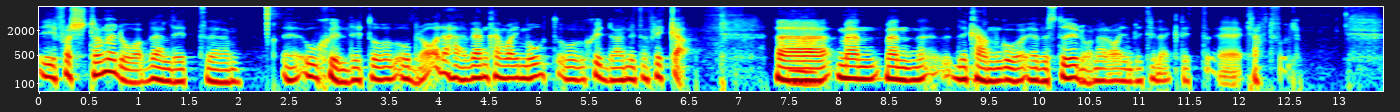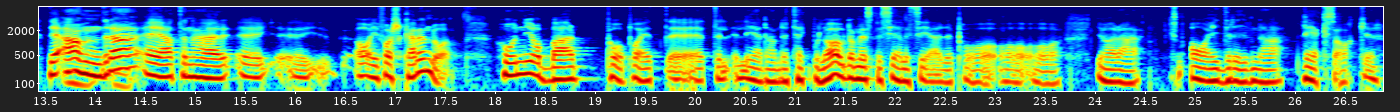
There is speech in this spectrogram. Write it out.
i förstone då väldigt eh, oskyldigt och, och, bra det här. Vem kan vara emot och skydda en liten flicka? Mm. Men, men det kan gå överstyr då när AI blir tillräckligt kraftfull. Det andra är att den här eh, AI-forskaren då hon jobbar på, på ett, ett ledande techbolag. De är specialiserade på att göra liksom AI-drivna leksaker.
